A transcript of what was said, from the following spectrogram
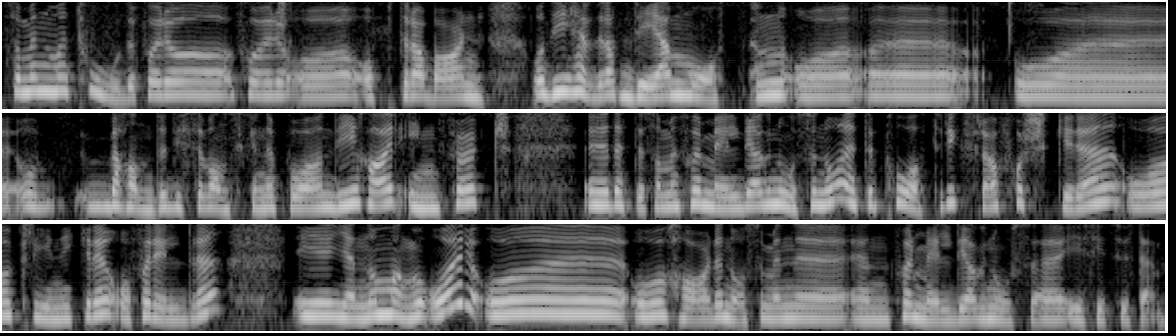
som en, metode for å, for å, oppdra barn. Og de hevder at det er måten ja. å, å, å behandle disse vanskene på. De har innført dette som en formell diagnose nå, etter påtrykk fra forskere og klinikere og foreldre gjennom mange år, og, og har det nå som en, en, formell diagnose i sitt system.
